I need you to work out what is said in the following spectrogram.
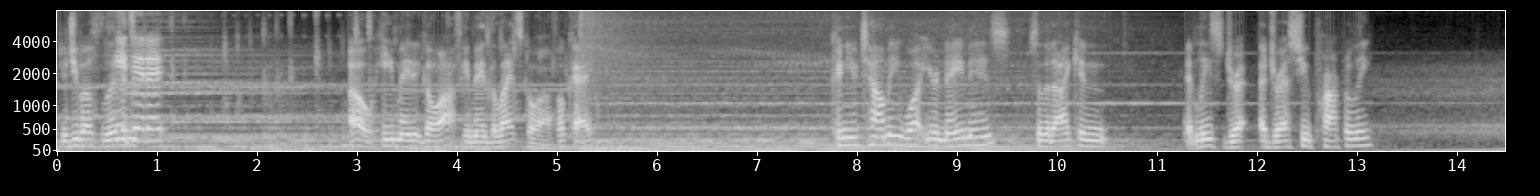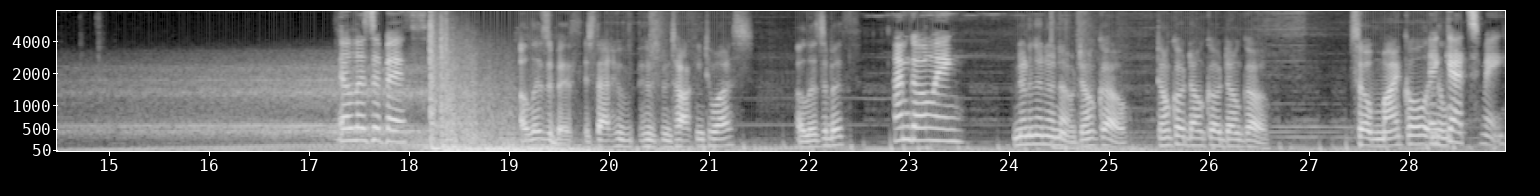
Did you both live He in- did it. Oh, he made it go off. He made the lights go off. Okay. Can you tell me what your name is so that I can at least dre- address you properly? Elizabeth. Elizabeth. Is that who, who's been talking to us? Elizabeth? I'm going. No, no, no, no, no. Don't go. Don't go, don't go, don't go. So, Michael and It gets me.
